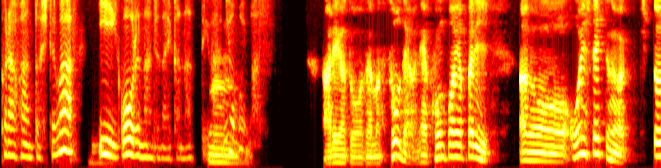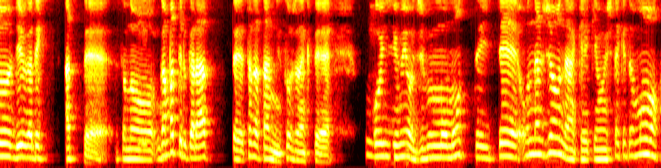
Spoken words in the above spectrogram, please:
クラファンとしてはいいゴールなんじゃないかなっていうふうに思います。ありがとうございます。そうだよね。根本やっぱり、あの、応援したいっていうのはきっと理由がであって、その、頑張ってるからって、ただ単にそうじゃなくて、こういう夢を自分も持っていて、同じような経験をしたけども、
